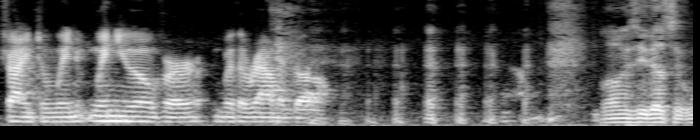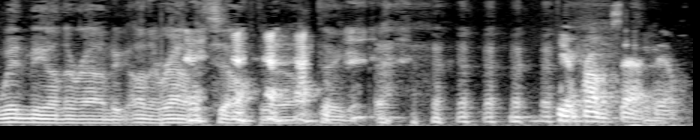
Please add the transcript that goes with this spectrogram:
trying to win win you over with a round of golf. as long as he doesn't win me on the round on the round itself, there, I'll take it. Can't promise that, Dale.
